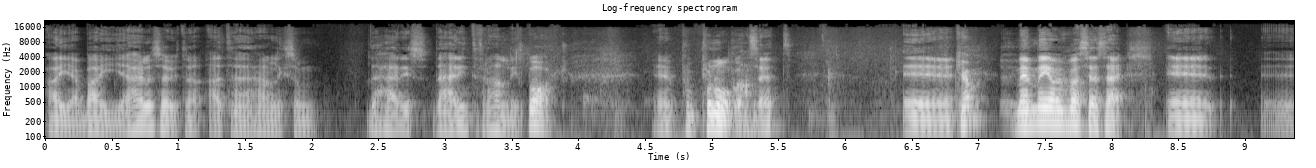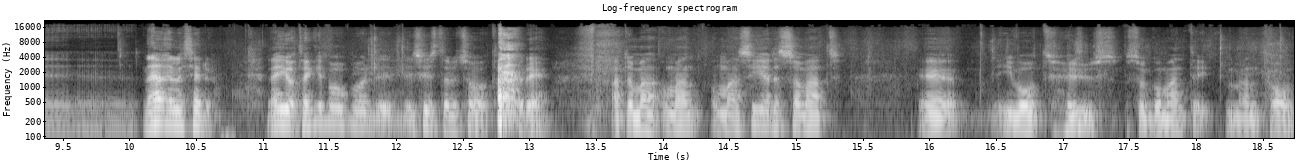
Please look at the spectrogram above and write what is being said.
ajabaja eller så, utan att han liksom det här är, det här är inte förhandlingsbart. Eh, på, på något sätt. Eh, Kan, men, men jag vill bara säga så här. Eh, eh, nej, eller säger du? nej, jag tänker på, på det, det sista du sa. Tack för det. Att om man, om man, om man ser det som att eh, i vårt hus så går man inte, man tar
